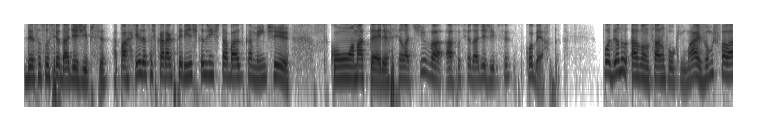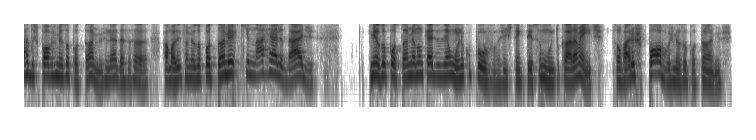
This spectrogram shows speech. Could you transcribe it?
dessa sociedade egípcia, a partir dessas características, a gente está basicamente com a matéria relativa à sociedade egípcia coberta. Podendo avançar um pouquinho mais, vamos falar dos povos mesopotâmios, né? Dessa famosíssima Mesopotâmia, que na realidade, Mesopotâmia não quer dizer um único povo. A gente tem que ter isso muito claramente. São vários povos mesopotâmios.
